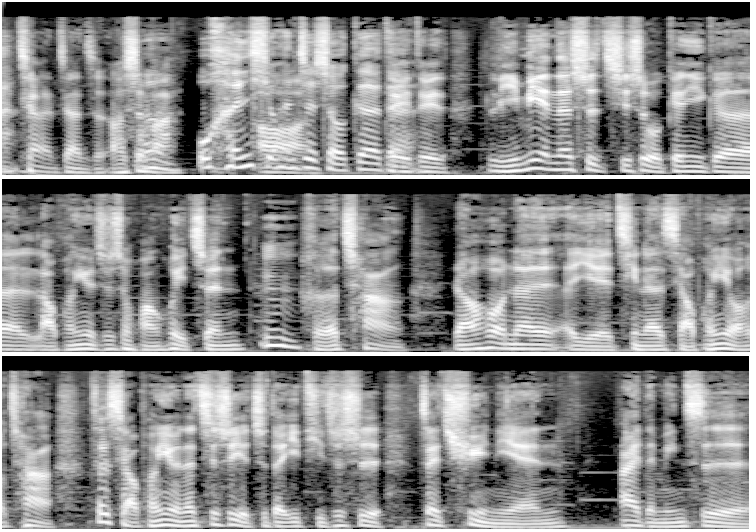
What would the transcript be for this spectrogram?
这样这样子啊，是吗？我很喜欢这首歌的。对对，里面呢是其实我跟一个老朋友，就是黄慧珍，嗯，合唱，然后呢也请了小朋友唱。这个小朋友呢，其实也值得一提，就是在去年《爱的名字》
